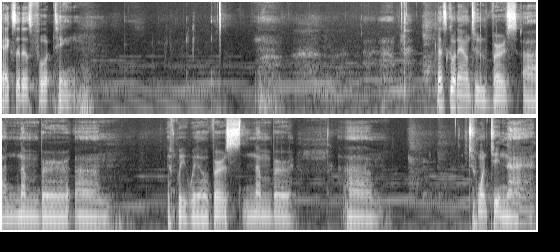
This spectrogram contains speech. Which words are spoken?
Exodus 14. Let's go down to verse uh, number, um, if we will, verse number um, 29.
